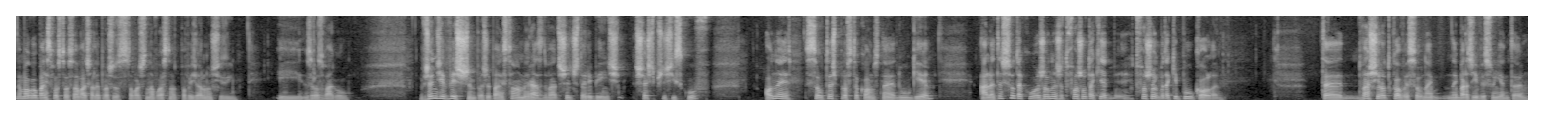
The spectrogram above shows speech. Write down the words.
no, mogą Państwo stosować, ale proszę stosować to na własną odpowiedzialność i, i z rozwagą. W rzędzie wyższym, proszę Państwa, mamy raz, dwa, trzy, cztery, pięć, sześć przycisków. One są też prostokątne, długie, ale też są tak ułożone, że tworzą, takie jakby, tworzą jakby takie półkole. Te dwa środkowe są naj, najbardziej wysunięte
